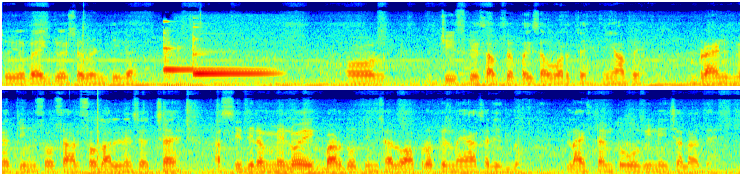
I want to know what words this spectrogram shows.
तो ये बैग जो है 70 का है। और चीज़ के हिसाब से पैसा वर्थ है यहाँ पे। ब्रांड्स में 300 400 डालने से अच्छा है। अस्सी दिरम में लो, एक बार दो तीन साल वापरो, फिर नया ख़रीद लो। लाइफ टाइम तो वो भी नहीं चलाते।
